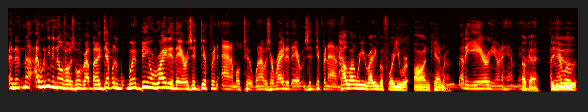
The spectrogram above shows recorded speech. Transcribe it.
and uh, no, I wouldn't even know if I was more grounded but I definitely when, being a writer there is a different animal too. When I was a writer there, it was a different animal. How long were you writing before you were on camera? About a year, year and a half. yeah. Okay. I Did mean, you wrote-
